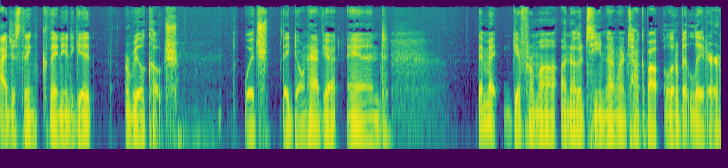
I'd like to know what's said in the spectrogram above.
I just think they need to get a real coach, which they don't have yet, and they might get from uh, another team that I'm going to talk about a little bit later.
